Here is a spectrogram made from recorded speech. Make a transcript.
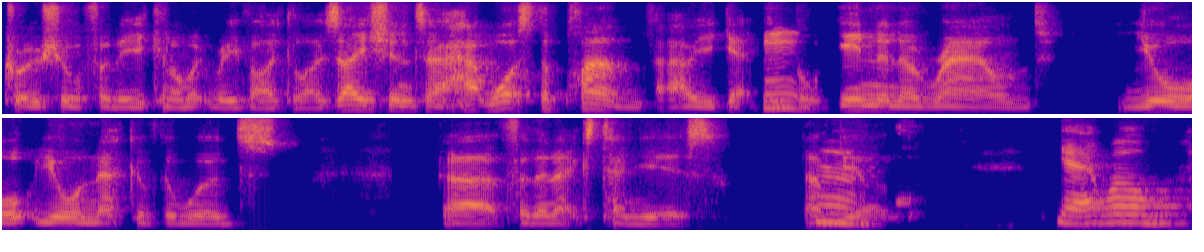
crucial for the economic revitalisation. So, how, what's the plan for how you get hmm. people mm. in and around your your neck of the woods uh, for the next 10 years and mm. beyond? Yeah, well,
